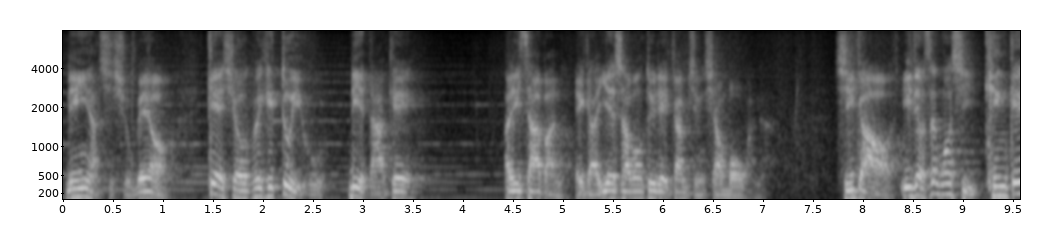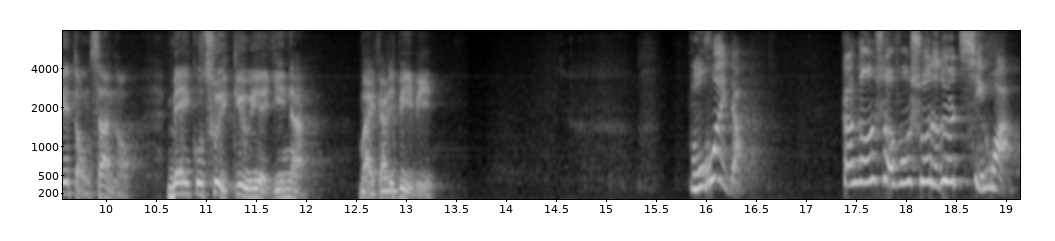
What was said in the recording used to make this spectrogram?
你若是想要哦，继续要去对付你的大家。啊！你咋办？会甲叶少峰对你的感情消磨完啊？是到伊就算讲是倾家荡产哦，买骨出去救伊的囡仔，卖甲你避避。不会的，刚刚少峰说的都是气话。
